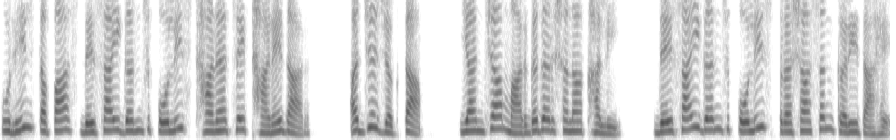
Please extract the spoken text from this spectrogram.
पुढील तपास देसाईगंज पोलीस ठाण्याचे ठाणेदार अजय जगताप यांच्या मार्गदर्शनाखाली देसाईगंज पोलीस प्रशासन करीत आहे.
